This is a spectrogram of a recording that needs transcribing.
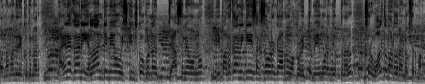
వంద మంది ఎక్కుతున్నారు. అయినా కానీ ఎలాంటి మేము ఇసుకించుకోకుండా చేస్తూనే ఉన్నాం. ఈ పథకానికి సక్సెస్ అవ్వడం కారణం ఒక వ్యక్తి మేము కూడా అని చెప్తున్నారు. సార్ వాళ్ళతో మాట్లాడారండి ఒకసారి మనం.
